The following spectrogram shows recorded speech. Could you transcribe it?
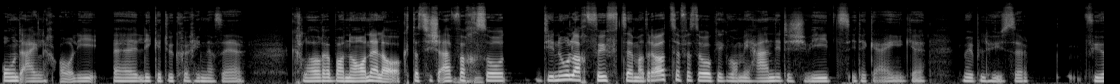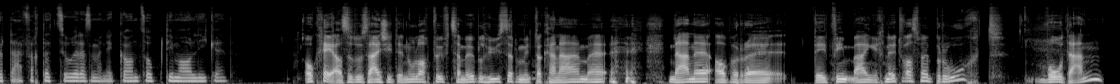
und eigentlich alle äh, liegen wirklich in einer sehr klaren Bananenlage. Das ist einfach mhm. so die 0815 Matratzenversorgung, die wir haben in der Schweiz, in den gängigen Möbelhäusern, führt einfach dazu, dass wir nicht ganz optimal liegen. Okay, also du sagst, in den 0815 Möbelhäusern, müssen da keinen Namen nennen, aber äh, dort findet man eigentlich nicht, was man braucht. Wo dann?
